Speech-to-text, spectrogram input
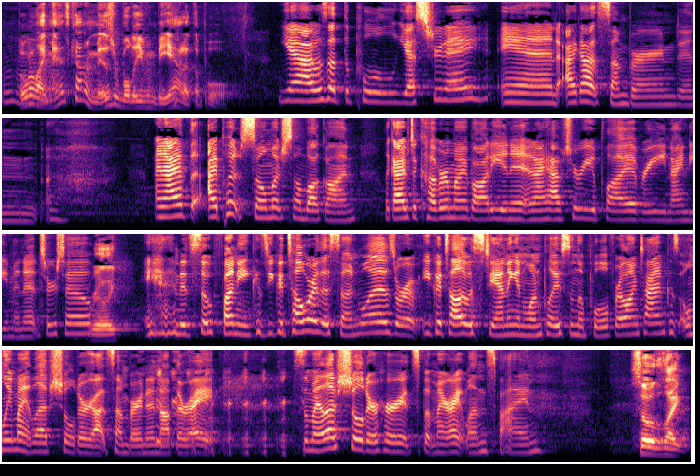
but we're like, man, it's kind of miserable to even be out at the pool. Yeah, I was at the pool yesterday and I got sunburned and uh, and I I put so much sunblock on. Like I have to cover my body in it and I have to reapply every 90 minutes or so. Really? And it's so funny because you could tell where the sun was, or you could tell I was standing in one place in the pool for a long time because only my left shoulder got sunburned and not the right. so my left shoulder hurts, but my right one's fine. So like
